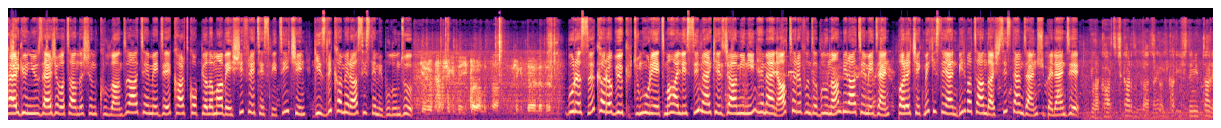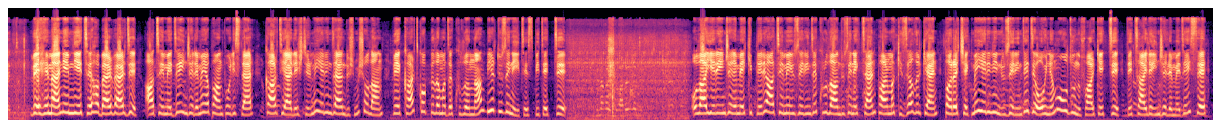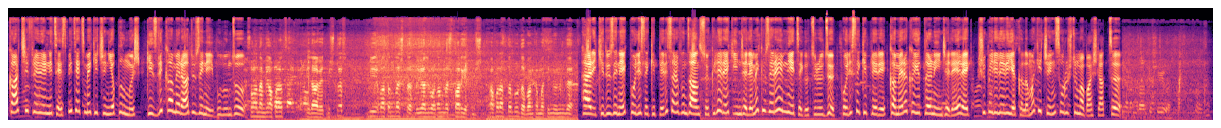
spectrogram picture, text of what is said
Her gün yüzlerce vatandaşın kullandığı ATM'de kart kopyalama ve şifre tespiti için gizli kamera sistemi bulundu. Geliyor bu şekilde ihbar aldık da bu şekilde değerlendirelim. Burası Karabük, Cumhuriyet Mahallesi Merkez Camii'nin hemen alt tarafında bulunan bir ATM'den para çekmek isteyen bir vatandaş sistemden şüphelendi. Yok kartı çıkardım zaten. İlk işlemi iptal ettim. Ve hemen emniyete haber verdi. ATM'de inceleme yapan polisler kart yerleştirme yerinden düşmüş olan ve kart kopyalamada kullanılan bir düzeneyi tespit etti. Olay yeri inceleme ekipleri ATM üzerinde kurulan düzenekten parmak izi alırken para çekme yerinin üzerinde de oynama olduğunu fark etti. Detaylı incelemede ise kart şifrelerini tespit etmek için yapılmış gizli kamera düzeneği bulundu. Sonradan bir aparat ilave etmişler. Bir vatandaş da, duyarlı vatandaş fark etmiş. Aparat da burada, bankamatinin önünde. Her iki düzenek polis ekipleri tarafından sökülerek incelemek üzere emniyete götürüldü. Polis ekipleri kamera kayıtlarını inceleyerek şüphelileri yakalamak için soruşturma başlattı.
